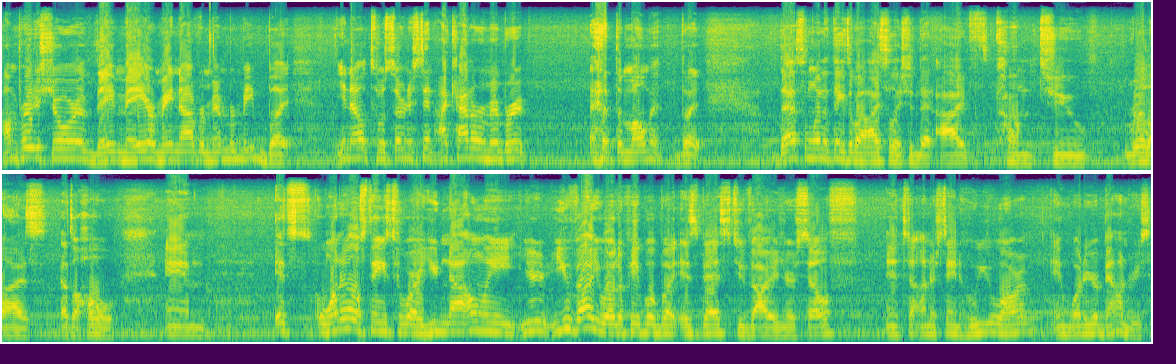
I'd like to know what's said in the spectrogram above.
I'm pretty sure they may or may not remember me, but you know, to a certain extent, I kind of remember it at the moment. But that's one of the things about isolation that I've come to realize as a whole. And it's one of those things to where you not only you you value other people but it's best to value yourself and to understand who you are and what are your boundaries.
